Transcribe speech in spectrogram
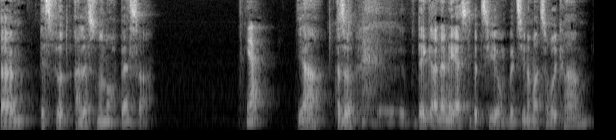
Ähm, es wird alles nur noch besser. Ja? Ja, also denk an deine erste Beziehung. Willst du die nochmal zurückhaben?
